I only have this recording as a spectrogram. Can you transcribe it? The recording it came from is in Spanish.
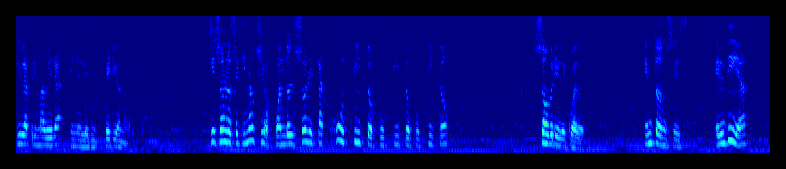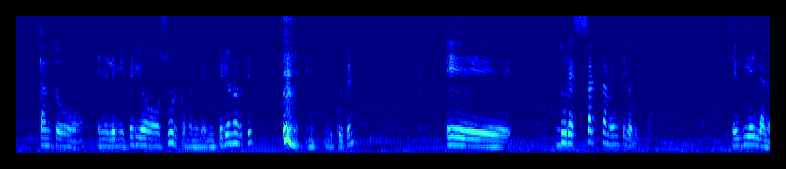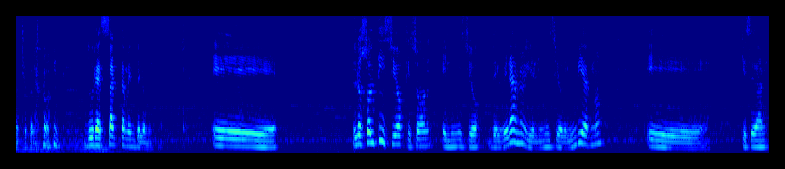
y la primavera en el hemisferio norte. ¿Qué son los equinoccios? Cuando el sol está justito, justito, justito sobre el ecuador. Entonces, el día, tanto en el hemisferio sur como en el hemisferio norte, disculpen, eh, dura exactamente lo mismo. El día y la noche, perdón, dura exactamente lo mismo. Eh, los solsticios, que son el inicio del verano y el inicio del invierno, eh, que se dan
